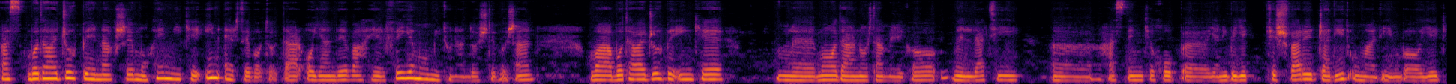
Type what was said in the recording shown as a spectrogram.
پس با توجه به نقش مهمی که این ارتباطات در آینده و حرفه ما می‌تونن داشته باشن و با توجه به اینکه ما در نورت امریکا ملتی هستیم که خب یعنی به یک کشور جدید اومدیم با یک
